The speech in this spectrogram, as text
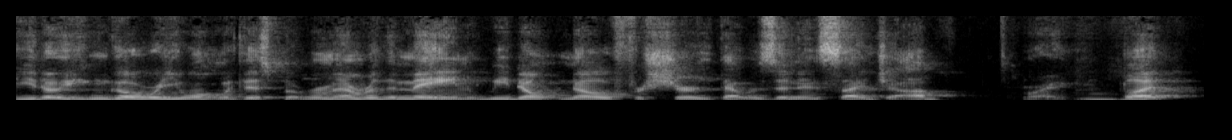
you know, you can go where you want with this, but remember the Maine. We don't know for sure that that was an inside job, right. but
